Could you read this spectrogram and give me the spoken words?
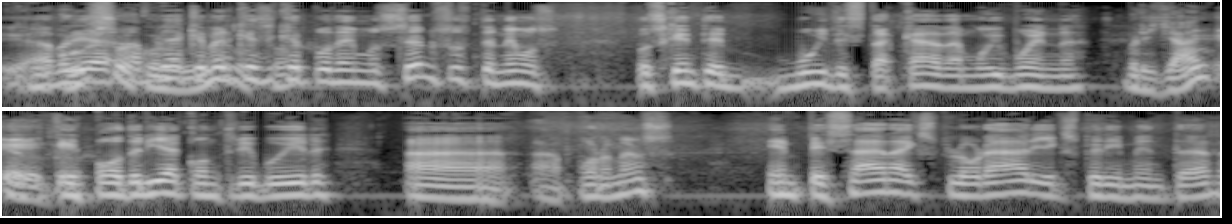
eh, habría, habría que ver qué, qué podemos hacer. Nosotros tenemos pues gente muy destacada, muy buena, brillante, eh, que podría contribuir a, por lo menos empezar a explorar y experimentar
